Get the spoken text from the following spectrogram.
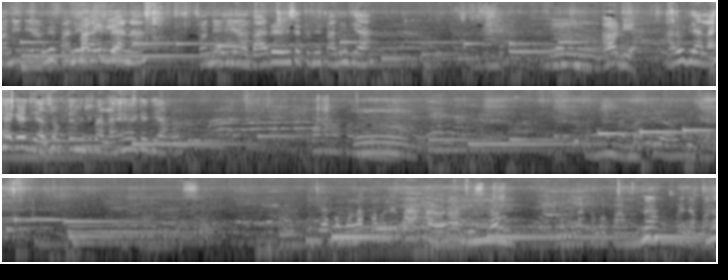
পানী দিয়া। তুমি পানী পানী দিয়া না? আৰু এতিয়া কমলা খাবলৈ পাম আৰু ন জিষ্ণু কমলা খাব পাম ন হৈ যাব ন?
